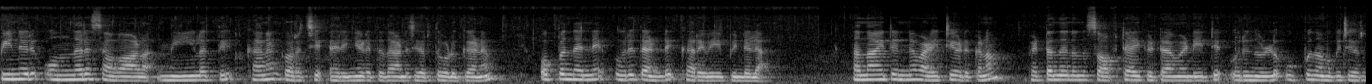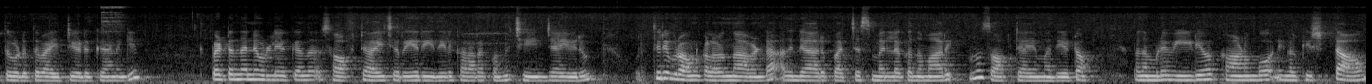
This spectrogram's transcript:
പിന്നെ ഒരു ഒന്നര സവാള നീളത്തിൽ കനം കുറച്ച് അരിഞ്ഞെടുത്തതാണ് ചേർത്ത് കൊടുക്കുകയാണ് ഒപ്പം തന്നെ ഒരു തണ്ട് കറിവേപ്പിന്റെ ഇല. നന്നായിട്ട് തന്നെ വഴറ്റിയെടുക്കണം. പെട്ടെന്ന് തന്നെ ഒന്ന് സോഫ്റ്റായി കിട്ടാൻ വേണ്ടിയിട്ട് ഒരു നുള്ളു ഉപ്പ് നമുക്ക് ചേർത്ത് കൊടുത്ത് വഴറ്റിയെടുക്കുകയാണെങ്കിൽ പെട്ടെന്ന് തന്നെ ഉള്ളിയൊക്കെ ഒന്ന് സോഫ്റ്റായി ചെറിയ രീതിയിൽ കളറൊക്കെ ഒന്ന് ചേഞ്ചായി വരും. ഒത്തിരി ബ്രൗൺ കളറൊന്നും ആവണ്ട. അതിന്റെ ആ ഒരു പച്ച സ്മെല്ലൊക്കെ ഒന്ന് മാറി ഒന്ന് സോഫ്റ്റ് ആയാൽ മതി കേട്ടോ. അപ്പോൾ നമ്മുടെ വീഡിയോ കാണുമ്പോൾ നിങ്ങൾക്ക് ഇഷ്ടമാവും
